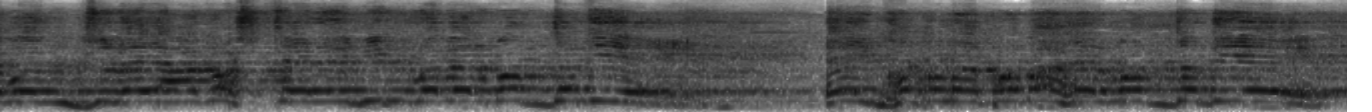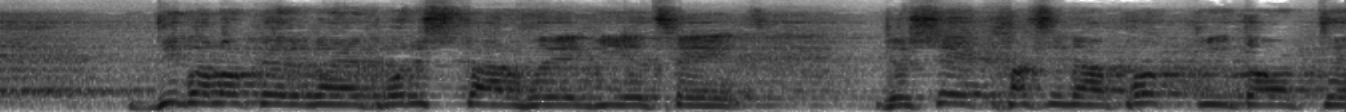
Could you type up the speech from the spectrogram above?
এবং জুলাই আগস্টের এই বিপ্লবের মধ্য দিয়ে, এই ঘটনা প্রবাহের মধ্য দিয়ে দিবালকের ন্যায় পরিষ্কার হয়ে গিয়েছে যে শেখ হাসিনা প্রকৃত অর্থে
